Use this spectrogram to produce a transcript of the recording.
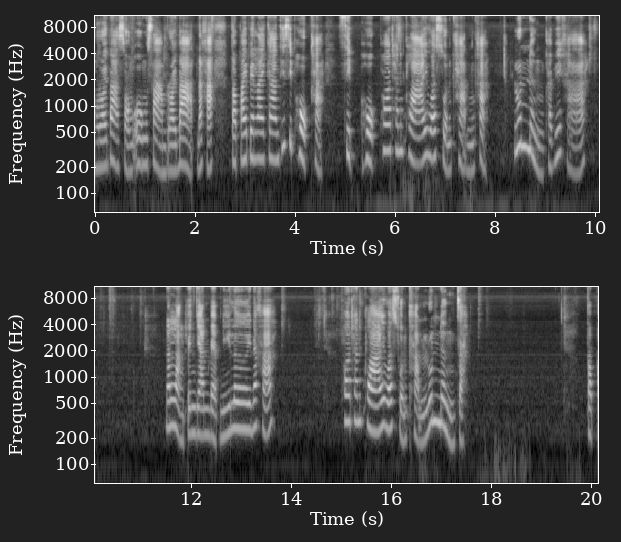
200 บาท 2 องค์ 300 บาทนะคะ ต่อไปเป็นรายการที่ 16 ค่ะ 16 พ่อท่านคล้ายวัดสวนขันค่ะ รุ่นหนึ่งค่ะพี่ขาด้านหลังเป็นยันแบบนี้เลยนะคะพ่อท่านคล้ายวัดสวนขันรุ่นหนึ่งจ้ะ ต่อไป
